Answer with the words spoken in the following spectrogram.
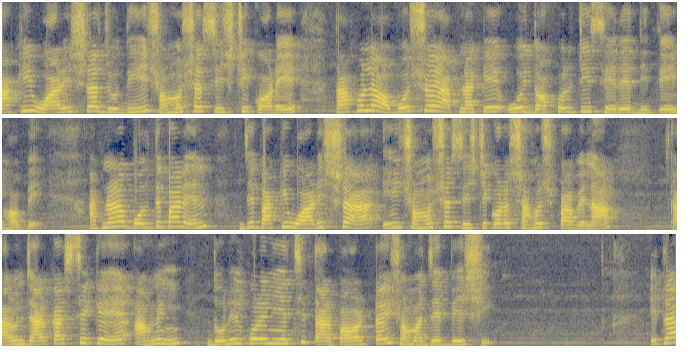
বাকি ওয়ারিশরা যদি সমস্যার সৃষ্টি করে, তাহলে অবশ্যই আপনাকে ওই দখলটি ছেড়ে দিতেই হবে। আপনারা বলতে পারেন যে বাকি ওয়ারিশরা এই সমস্যার সৃষ্টি করার সাহস পাবে না, কারণ যার কাছ থেকে আমি দলিল করে নিয়েছি, তার পাওয়ারটাই সমাজে বেশি। এটা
